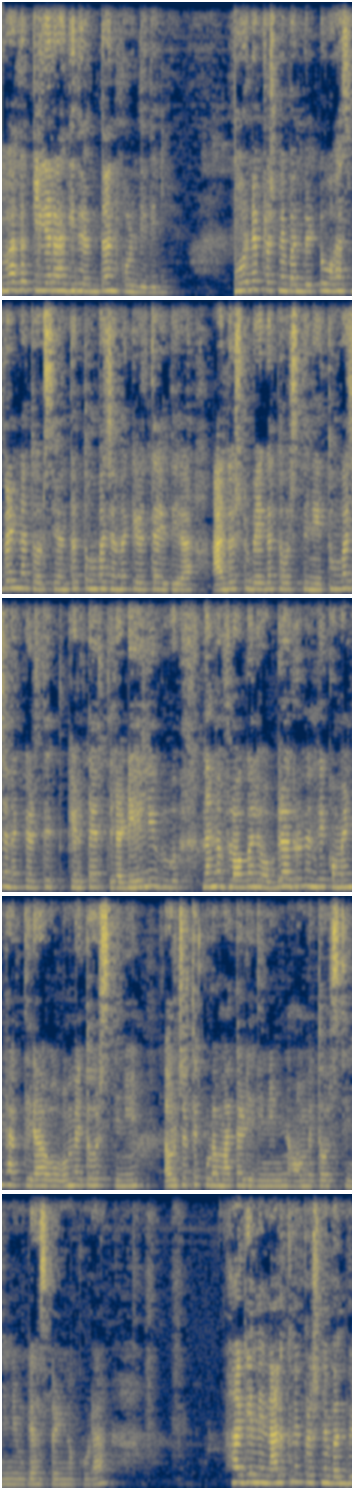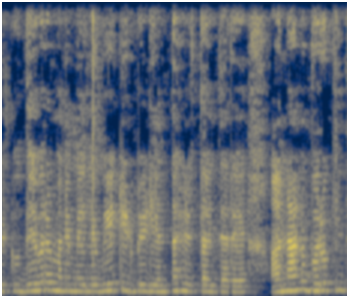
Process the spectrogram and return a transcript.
ಇವಾಗ ಕ್ಲಿಯರ್ ಆಗಿದೆ ಅಂತ ಅನ್ಕೊಂಡಿದೀನಿ. ಮೂರನೇ ಪ್ರಶ್ನೆ ಬಂದ್ಬಿಟ್ಟು ಹಸ್ಬೆಂಡ್ನ ತೋರಿಸಿ ಅಂತ ತುಂಬಾ ಜನ ಕೇಳ್ತಾ ಇದ್ದೀರಾ? ಆದಷ್ಟು ಬೇಗ ತೋರಿಸ್ತೀನಿ. ತುಂಬಾ ಜನ ಕೇಳ್ತಿ, ಕೇಳ್ತಾ ಇರ್ತೀರಾ? ಡೈಲಿ ನನ್ನ ವ್ಲಾಗ್ ಅಲ್ಲಿ ಒಬ್ರಾದ್ರೂ ನನಗೆ ಕಾಮೆಂಟ್ ಹಾಕ್ತೀರಾ? ಒಮ್ಮೆ ತೋರಿಸ್ತೀನಿ. ಅವ್ರ ಜೊತೆ ಕೂಡ ಮಾತಾಡಿದ್ದೀನಿ. ಒಮ್ಮೆ ತೋರಿಸ್ತೀನಿ ನಿಮ್ಗೆ, ಹಸ್ಬೆಂಡ್ನು ಕೂಡ. ಹಾಗೇನೆ ನಾಲ್ಕನೇ ಪ್ರಶ್ನೆ ಬಂದ್ಬಿಟ್ಟು ದೇವರ ಮನೆ ಮೇಲೆ ವೇಟ್ ಇಡಬೇಡಿ ಅಂತ ಹೇಳ್ತಾ ಇದ್ದಾರೆ. ನಾನು ಬರೋಕ್ಕಿಂತ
